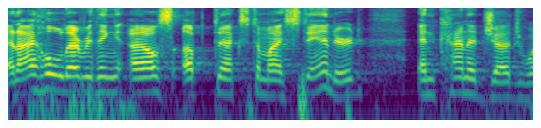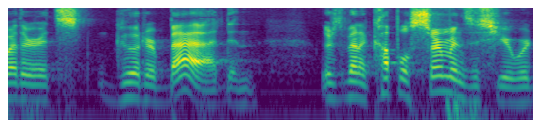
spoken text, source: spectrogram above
and I hold everything else up next to my standard and kind of judge whether it's good or bad. And there's been a couple sermons this year where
